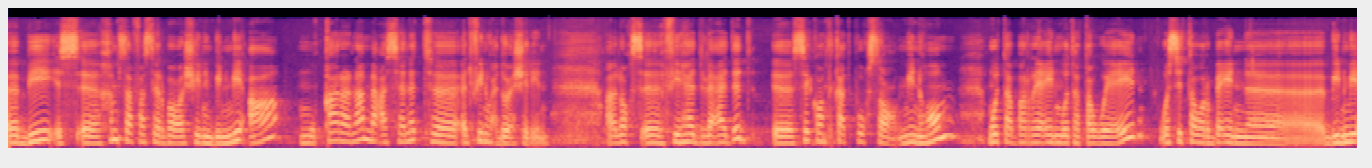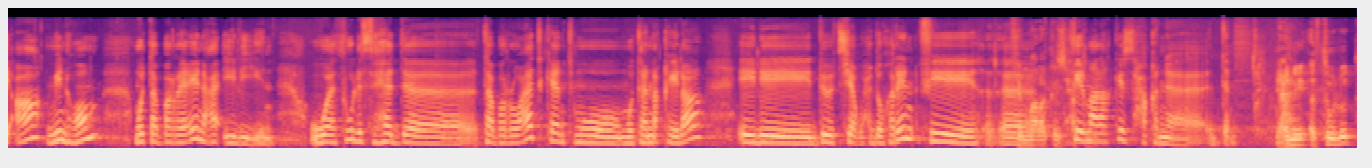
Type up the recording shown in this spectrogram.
ب 5.24% مقارنة مع سنة 2021 في هذا العدد 54% منهم متبرعين متطوعين و46% منهم متبرعين عائليين. وثلث هذه التبرعات كانت متنقلة إلى دو تيغ واحد أخرين في في مراكز في مراكز حقن الدم. يعني الثلث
